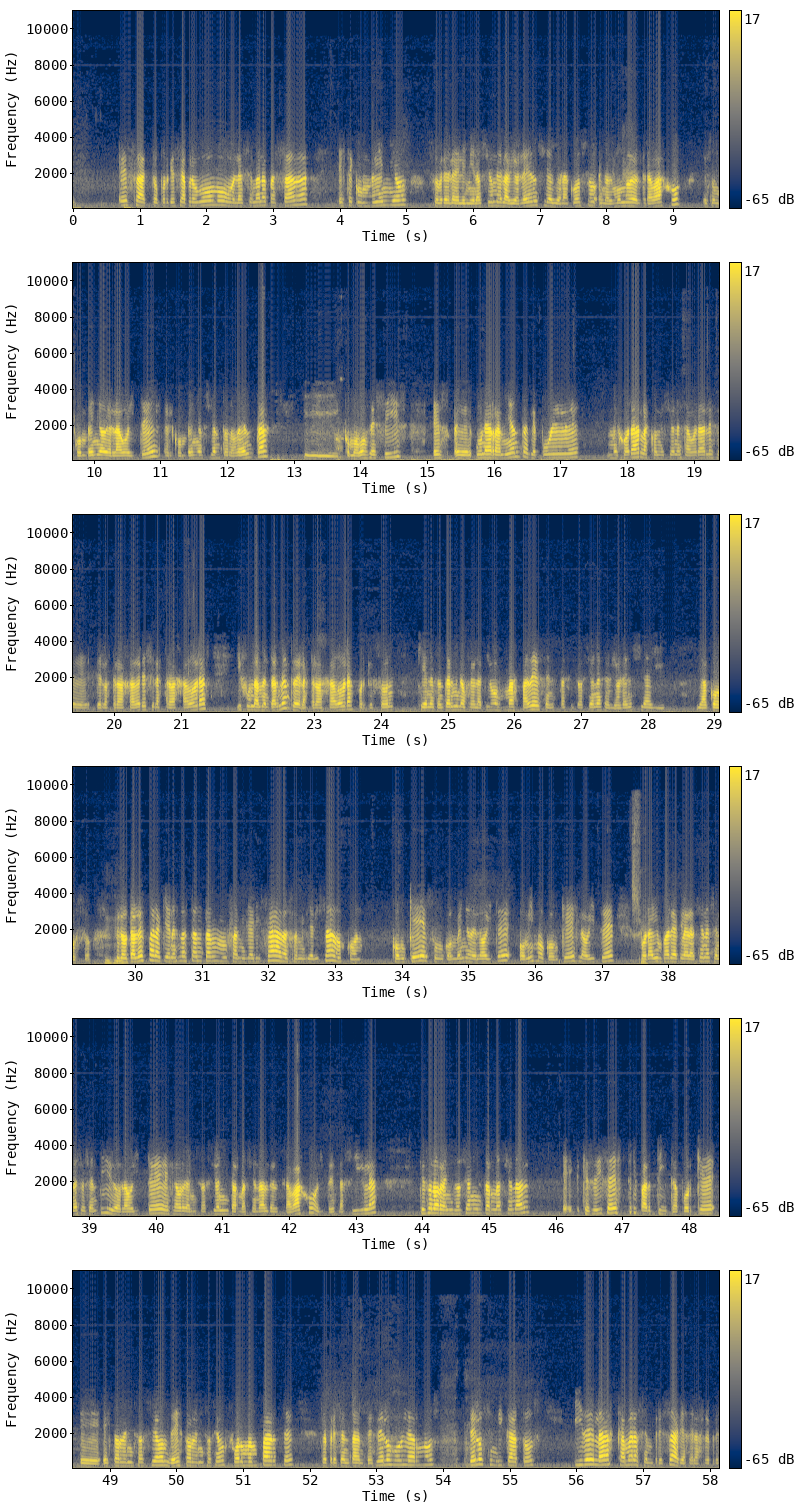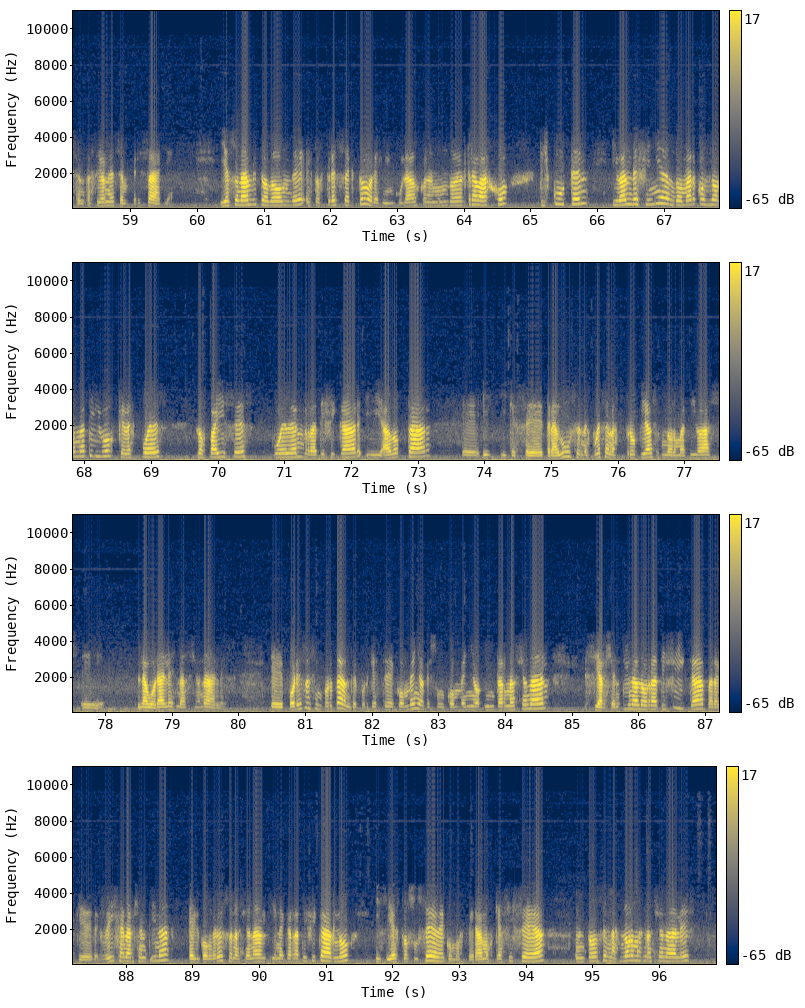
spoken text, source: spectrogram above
Exacto, porque se aprobó la semana pasada este convenio sobre la eliminación de la violencia y el acoso en el mundo del trabajo. Es un convenio de la OIT, el convenio 190, y como vos decís, es eh, una herramienta que puede mejorar las condiciones laborales de, de los trabajadores y las trabajadoras, y fundamentalmente de las trabajadoras, porque son quienes en términos relativos más padecen estas situaciones de violencia y, y acoso. Pero tal vez para quienes no están tan familiarizadas, familiarizados con, con qué es un convenio de la OIT o mismo con qué es la OIT, por ahí un par de aclaraciones en ese sentido. La OIT es la Organización Internacional del Trabajo, OIT es la sigla, que es una organización internacional que se dice es tripartita, porque eh, esta organización, de esta organización forman parte representantes de los gobiernos, de los sindicatos y de las cámaras empresarias, de las representaciones empresarias. Y es un ámbito donde estos tres sectores vinculados con el mundo del trabajo discuten y van definiendo marcos normativos que después los países pueden ratificar y adoptar eh, y, y que se traducen después en las propias normativas eh, laborales nacionales. Eh, por eso es importante, porque este convenio, que es un convenio internacional, si Argentina lo ratifica, para que rija en Argentina, el Congreso Nacional tiene que ratificarlo, y si esto sucede, como esperamos que así sea, entonces las normas nacionales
